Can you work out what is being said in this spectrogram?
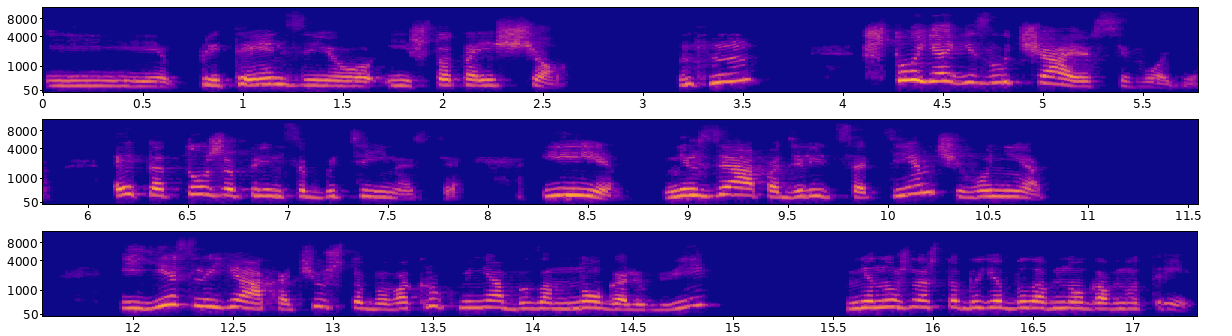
и претензию, и что-то еще. Угу. Что я излучаю сегодня? Это тоже принцип бытийности. И нельзя поделиться тем, чего нет. И если я хочу, чтобы вокруг меня было много любви, мне нужно, чтобы ее было много внутри.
